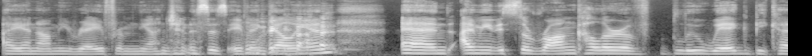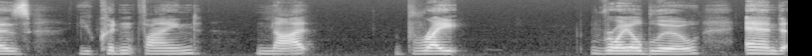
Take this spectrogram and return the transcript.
Ayanami Rei from Neon Genesis oh Evangelion. and I mean it's the wrong color of blue wig because you couldn't find not bright royal blue and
